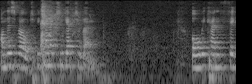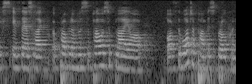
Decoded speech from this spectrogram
on this road. We can actually get to them or we can fix if there's like a problem with the power supply or, or if the water pump is broken,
